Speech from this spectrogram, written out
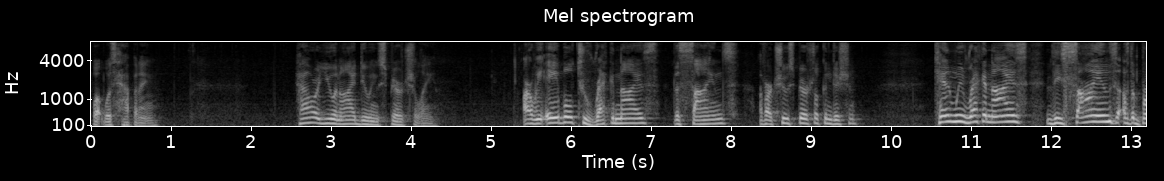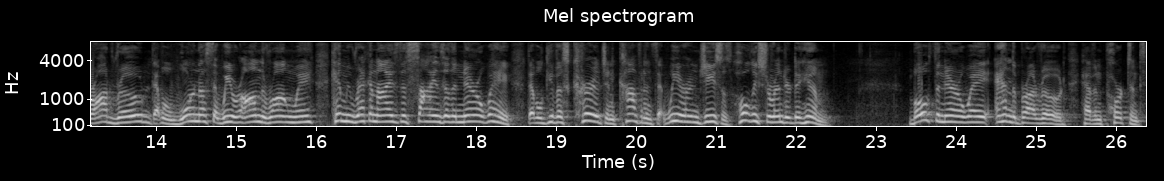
what was happening. How are you and I doing spiritually? Are we able to recognize the signs of our true spiritual condition? Can we recognize the signs of the broad road that will warn us that we were on the wrong way? Can we recognize the signs of the narrow way that will give us courage and confidence that we are in Jesus, wholly surrendered to Him? Both the narrow way and the broad road have important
